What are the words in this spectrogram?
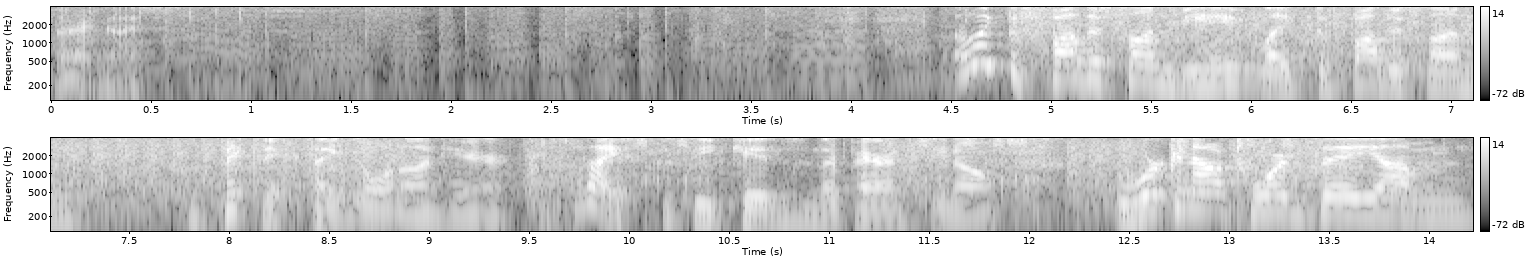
Very nice. Father-son behave, like the father-son picnic thing going on here. It's nice to see kids and their parents, you know, working out towards a, um,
